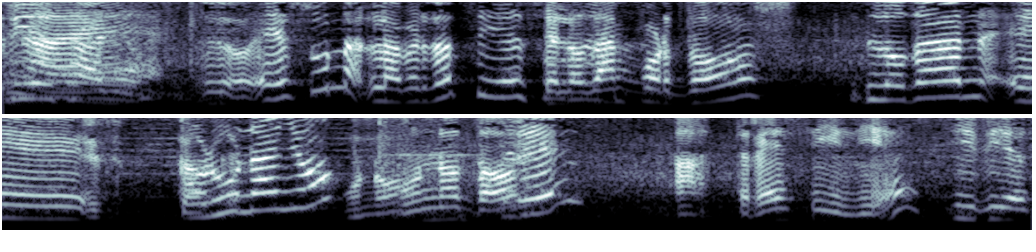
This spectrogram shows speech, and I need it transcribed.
10 lana, años. Es una, la verdad sí es ¿Te lo dan por dos? Lo dan eh, Es- por un año, Uno. ¿Uno, dos? tres Ah, tres y diez. y 10.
